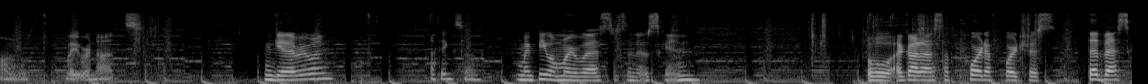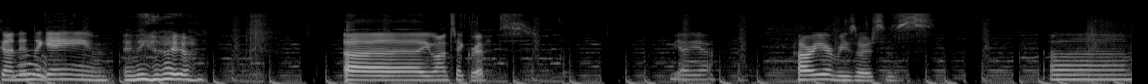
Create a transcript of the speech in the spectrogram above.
Oh, wait, we're nuts. Can get everyone? I think so. Might be one more west, It's a no skin. Oh, I got us a Porta Fortress. The best gun in the game. Any item. Uh, you want to take Rift? Yeah, yeah. How are your resources? Um,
